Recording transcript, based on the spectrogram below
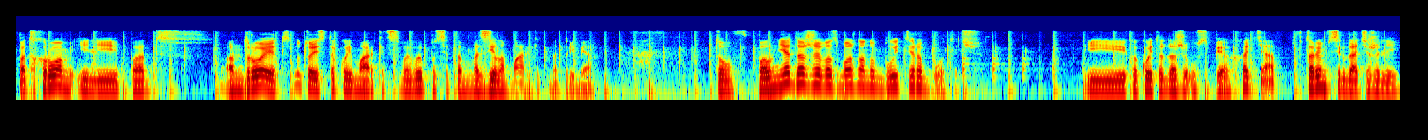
под Chrome или под Android, ну то есть такой маркет свой выпустит, там Mozilla Market, например, то вполне даже возможно оно будет и работать. И какой-то даже успех. Хотя вторым всегда тяжелей.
